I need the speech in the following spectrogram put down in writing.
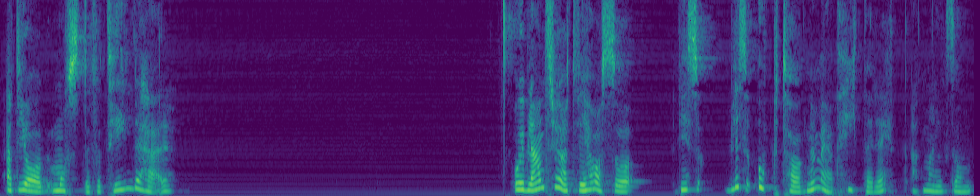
att jag måste få till det här. Och ibland tror jag att vi, har så, vi så, blir så upptagna med att hitta rätt, att man liksom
